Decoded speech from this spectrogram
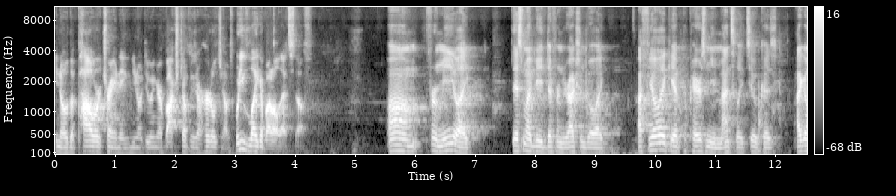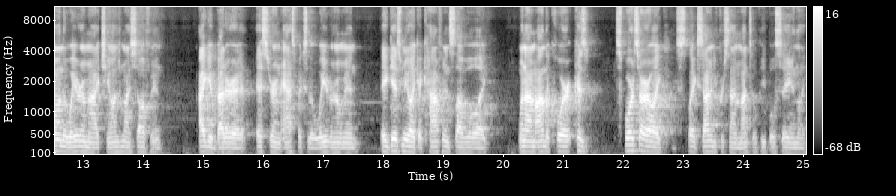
you know the power training, you know doing our box jumping, our hurdle jumps? What do you like about all that stuff? Um, for me, like this might be a different direction, but like I feel like it prepares me mentally too, because I go in the weight room and I challenge myself and I get better at, at certain aspects of the weight room and it gives me like a confidence level like when I'm on the court because sports are like like 70% mental people saying like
